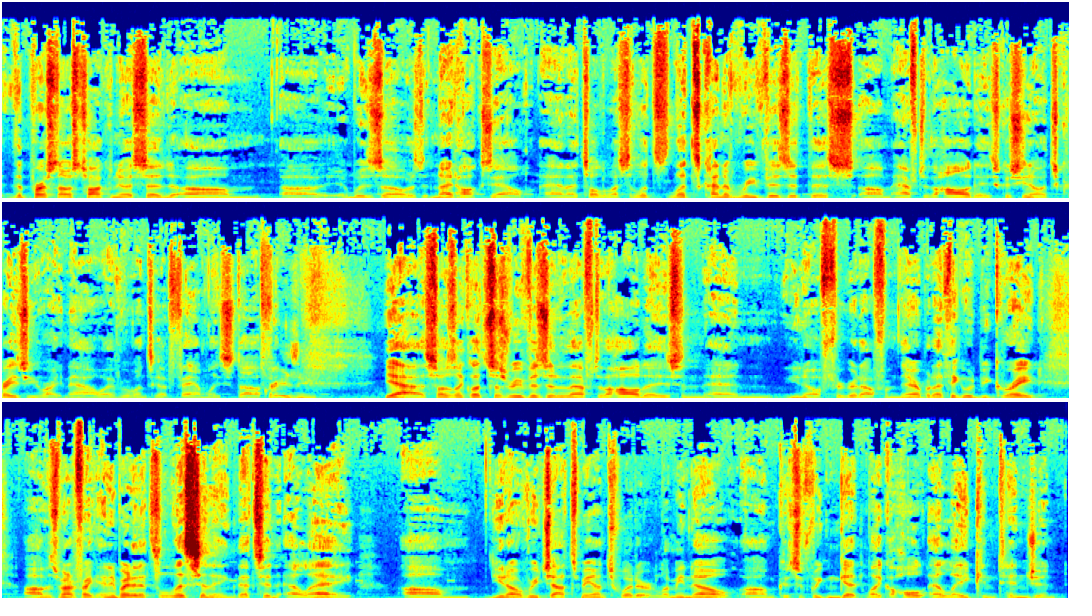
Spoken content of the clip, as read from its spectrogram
the person I was talking to, I said um, uh, it was uh, was it Nighthawk Zale, and I told him I said let's let's kind of revisit this um, after the holidays because you know it's crazy right now. Everyone's got family stuff. and- Crazy. yeah, so I was like, let's just revisit it after the holidays and, and you know figure it out from there. But I think it would be great. Um, as a matter of fact, anybody that's listening that's in LA, um, you know, reach out to me on Twitter. Let me know because if we can get like a whole LA contingent,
